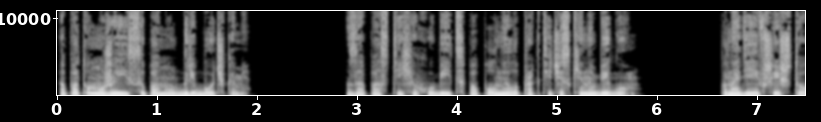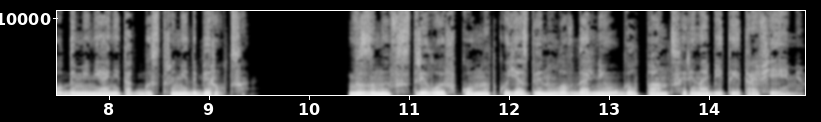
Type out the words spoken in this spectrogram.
А потом уже и сыпану грибочками. Запас тихих убийц пополнила практически на бегу, понадеявшись, что до меня они так быстро не доберутся. Взмыв стрелой в комнатку, я сдвинула в дальний угол панцири, набитые трофеями.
